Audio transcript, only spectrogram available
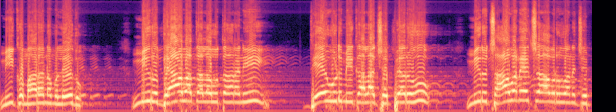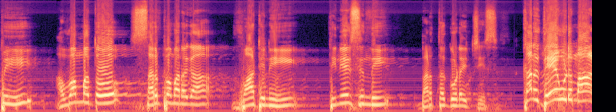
మీకు మరణము లేదు. మీరు దేవతలవుతారని దేవుడు మీకు అలా చెప్పారు. మీరు చావనే చావరు అని చెప్పి అవ్వమ్మతో సర్పమనగా వాటిని తినేసింది భర్తకు కూడా ఇచ్చేసింది. కానీ దేవుడు మా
